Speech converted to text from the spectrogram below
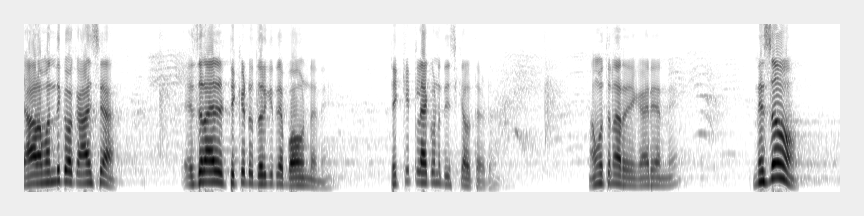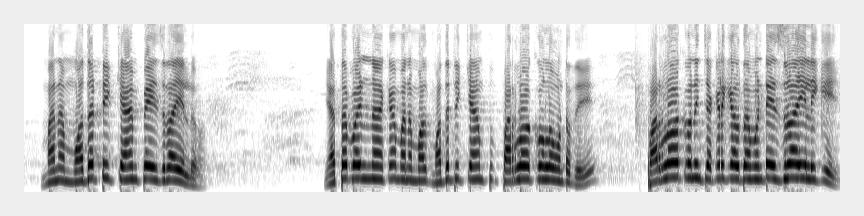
చాలామందికి ఒక ఆశ ఇజ్రాయెల్ టికెట్ దొరికితే బాగుండని. టికెట్ లేకుండా తీసుకెళ్తాడు. నమ్ముతున్నారు ఈ కార్యాన్ని? నిజం మన మొదటి క్యాంపే ఇజ్రాయిల్. ఎత్తబడినాక మన మొ- మొదటి క్యాంపు పరలోకంలో ఉంటుంది. పరలోకం నుంచి ఎక్కడికి వెళ్తామంటే ఇజ్రాయిల్కి.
